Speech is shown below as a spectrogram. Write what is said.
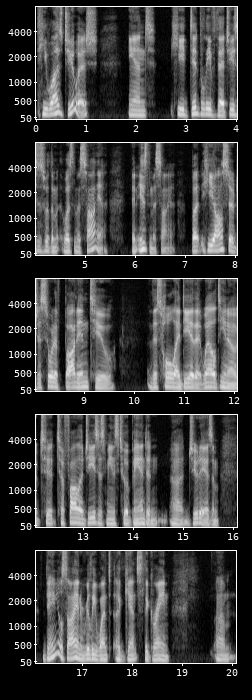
he was Jewish, and he did believe that Jesus was the, was the Messiah, and is the Messiah. But he also just sort of bought into this whole idea that well you know to to follow jesus means to abandon uh, judaism daniel zion really went against the grain um,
